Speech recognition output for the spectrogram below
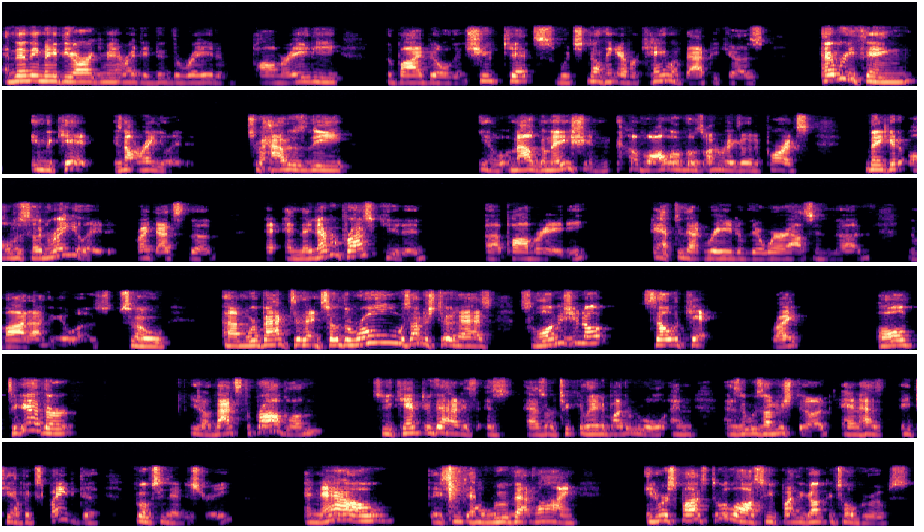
and then they made the argument, right? They did the raid of Polymer 80, the buy, build, and shoot kits, which nothing ever came of that because everything in the kit is not regulated. So how does the you know amalgamation of all of those unregulated parts make it all of a sudden regulated right that's the and they never prosecuted uh, Polymer 80 after that raid of their warehouse in uh, Nevada, I think it was. So um, we're back to that. And so the rule was understood as so long as you don't sell the kit, right? All together, you know, that's the problem. So you can't do that as, as, as articulated by the rule and as it was understood and has ATF explained to folks in the industry. And now they seem to have moved that line in response to a lawsuit by the gun control groups.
